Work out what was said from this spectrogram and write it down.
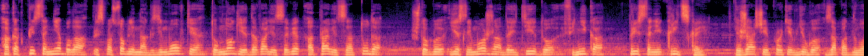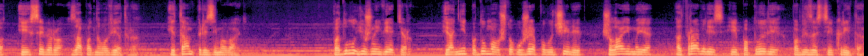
А как пристань не была приспособлена к зимовке, то многие давали совет отправиться оттуда, чтобы, если можно, дойти до Финика, пристани Критской, лежащей против юго-западного и северо-западного ветра, и там перезимовать. Подул южный ветер, и они, подумав, что уже получили желаемое, отправились и поплыли поблизости Крита.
